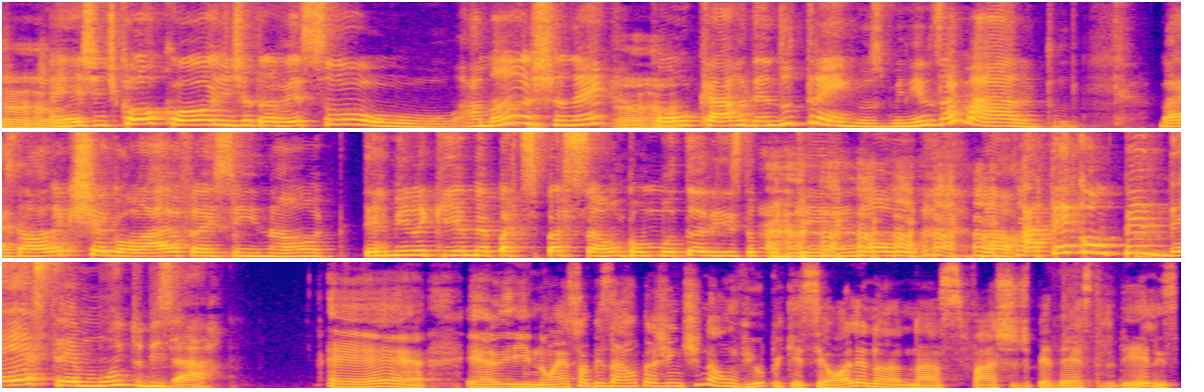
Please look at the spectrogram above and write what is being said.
Uhum. Aí a gente colocou, a gente atravessou a mancha, né? Uhum. Com o carro dentro do trem. Os meninos amaram e tudo. Mas na hora que chegou lá, eu falei assim: não, termina aqui a minha participação como motorista, porque não, não. Até como pedestre é muito bizarro. É, é, e não é só bizarro pra gente não, viu? Porque você olha na, nas faixas de pedestre deles,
